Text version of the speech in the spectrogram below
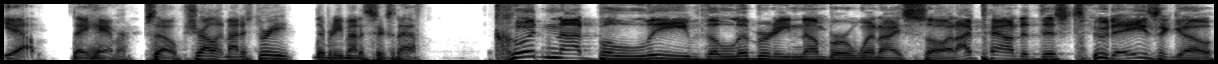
Yeah, they hammer. So Charlotte minus three, Liberty minus six and a half could not believe the Liberty number when I saw it. I pounded this two days ago.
